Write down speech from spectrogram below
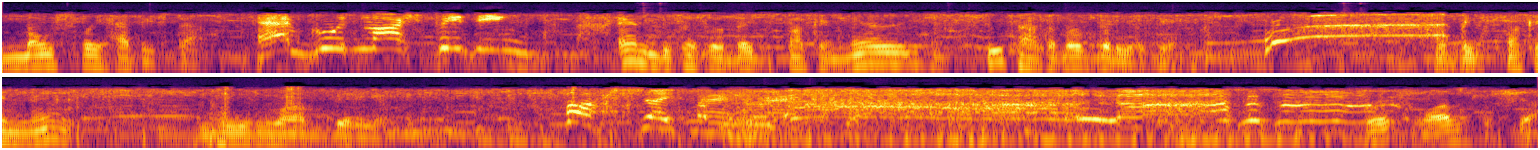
Mostly heavy stuff. Have good mosh pitting. And because we're big fucking nerds, we talk about video games. We're big fucking nerds. We love video games. Fuck's sake, man. Rich loves the show.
